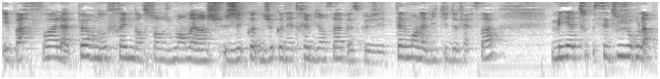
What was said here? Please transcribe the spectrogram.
et parfois la peur nous freine dans ce changement. Mais hein, je, je connais très bien ça parce que j'ai tellement l'habitude de faire ça, mais c'est toujours là.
